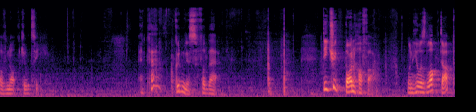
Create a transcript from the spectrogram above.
of not guilty. And thank goodness for that. Dietrich Bonhoeffer, when he was locked up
